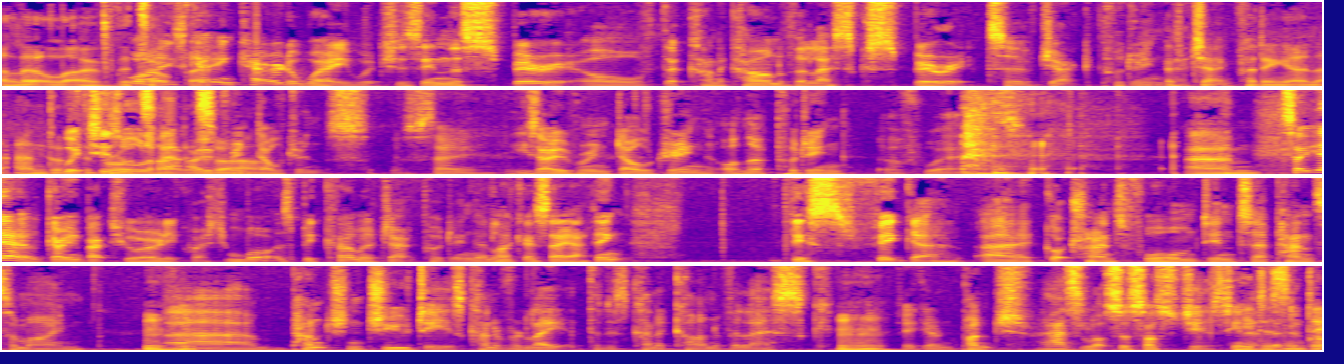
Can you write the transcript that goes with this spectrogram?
a little over the well, top he's there. getting carried away, which is in the spirit of the kind of carnivalesque spirit of Jack Pudding. I of Jack think. Pudding and, and of which is all about as well. overindulgence. So he's overindulging on the pudding of words. um, so yeah, going back to your earlier question, what has become of Jack Pudding? And like I say, I think this figure uh, got transformed into pantomime. Mm-hmm. Uh, Punch and Judy is kind of related to this kind of carnivalesque figure, and Punch has lots of sausages. You Mm-hmm. He know, does indeed.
